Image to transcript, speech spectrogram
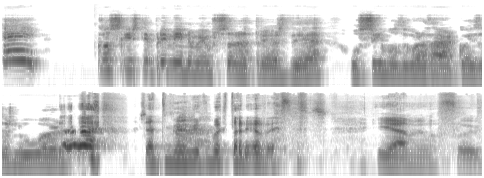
Ei, conseguiste imprimir numa impressora 3D o símbolo de guardar coisas no Word. Já tinha ouvido uma história dessas. Yeah, meu, foi.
